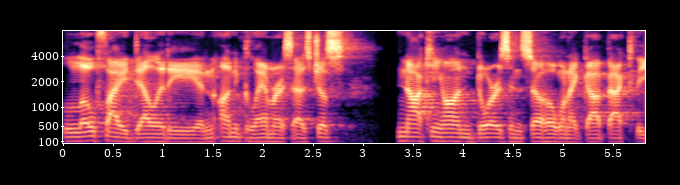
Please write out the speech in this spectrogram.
low fidelity and unglamorous as just knocking on doors in Soho when I got back to the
